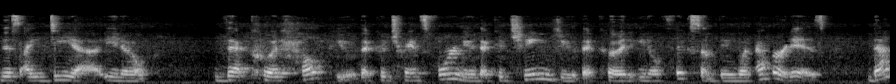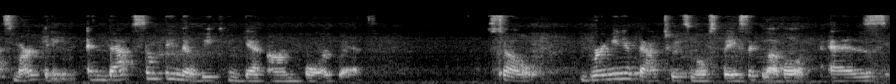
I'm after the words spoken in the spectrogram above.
this idea, you know, that could help you, that could transform you, that could change you, that could, you know, fix something, whatever it is, that's marketing. And that's something that we can get on board with. So, bringing it back to its most basic level as,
